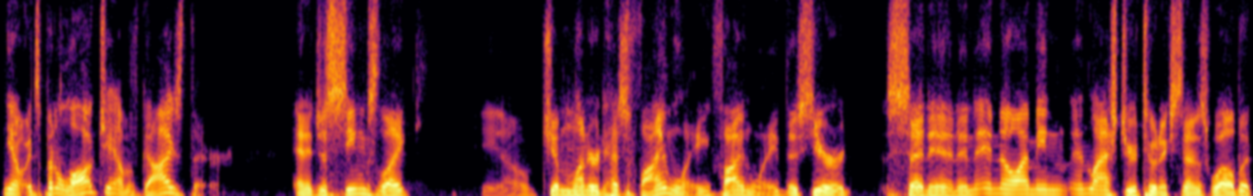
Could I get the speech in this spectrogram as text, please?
you know it's been a logjam of guys there, and it just seems like you know Jim Leonard has finally, finally this year set in, and, and no, I mean, and last year to an extent as well, but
